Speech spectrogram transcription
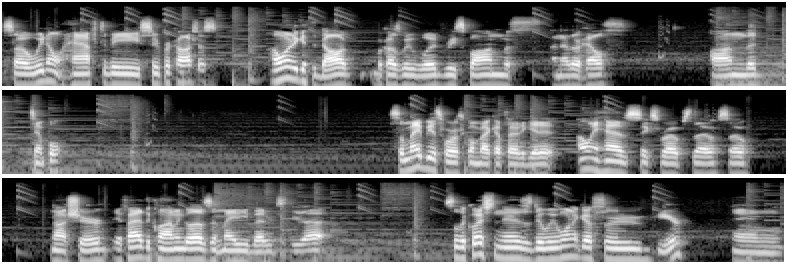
So we don't have to be super cautious. I wanted to get the dog because we would respawn with another health on the temple. So maybe it's worth going back up there to get it. I only have six ropes though, so not sure. If I had the climbing gloves, it may be better to do that. So the question is, do we want to go through here and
